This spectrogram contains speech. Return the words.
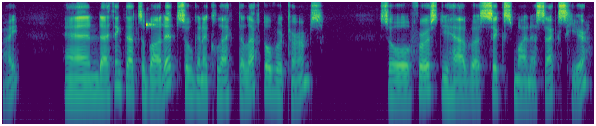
right? And I think that's about it. So we're going to collect the leftover terms. So first you have a 6 minus x here.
